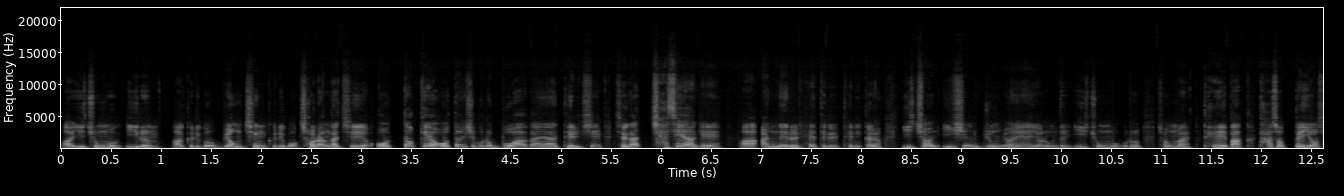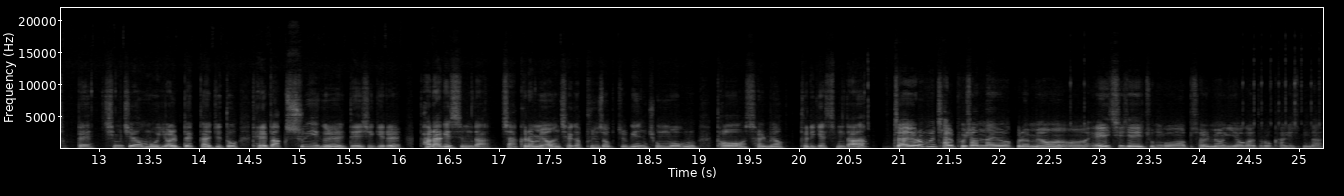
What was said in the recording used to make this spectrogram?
아, 이 종목 이름, 아, 그리고 명칭, 그리고 저랑 같이 어떻게, 어떤 식으로 모아가야 될지 제가 자세하게 아, 안내를 해드릴 테니 까요. 2026년에 여러분들 이 종목으로 정말 대박 5배, 6배, 심지어 뭐 10배까지도 대박 수익을 내시기를 바라겠습니다. 자, 그러면 제가 분석적인 종목으로 더 설명드리겠습니다. 자, 여러분 잘 보셨나요? 그러면 어, HJ 중공업 설명 이어가도록 하겠습니다.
